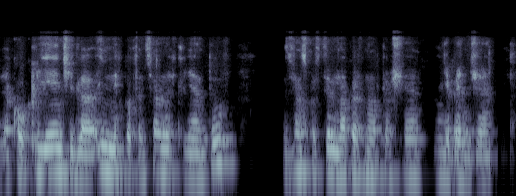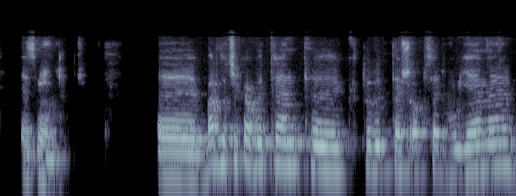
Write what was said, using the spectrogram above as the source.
y, jako klienci dla innych potencjalnych klientów. W związku z tym na pewno to się nie będzie zmieniać. E, Bardzo ciekawy trend, który też obserwujemy,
